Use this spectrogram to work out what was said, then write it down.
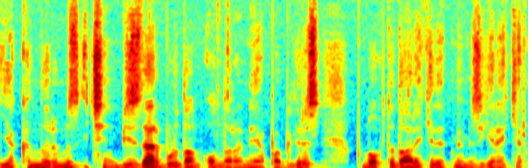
yakınlarımız için bizler buradan onlara ne yapabiliriz? Bu noktada hareket etmemiz gerekir.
